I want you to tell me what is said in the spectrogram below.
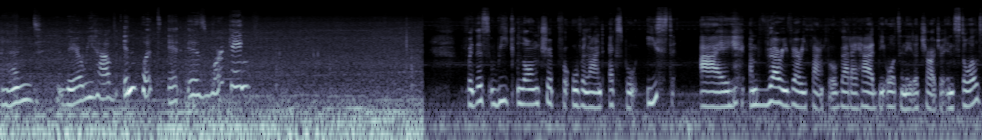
And there we have input. It is working. For this week long trip for Overland Expo East, I am very, very thankful that I had the alternator charger installed.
